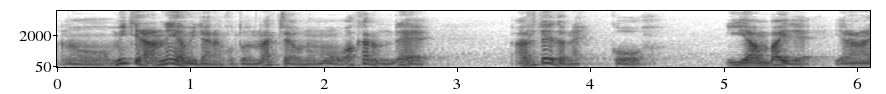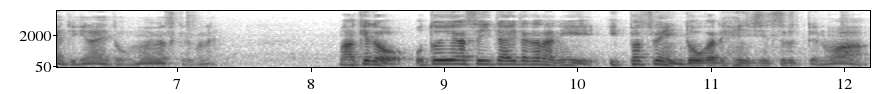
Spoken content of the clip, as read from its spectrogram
あの見てらんねえよみたいなことになっちゃうのも分かるんである程度ねこういい塩梅でやらないといけないと思いますけどもね。まあけどお問い合わせいただいた方に一発目に動画で返信するっていうのは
